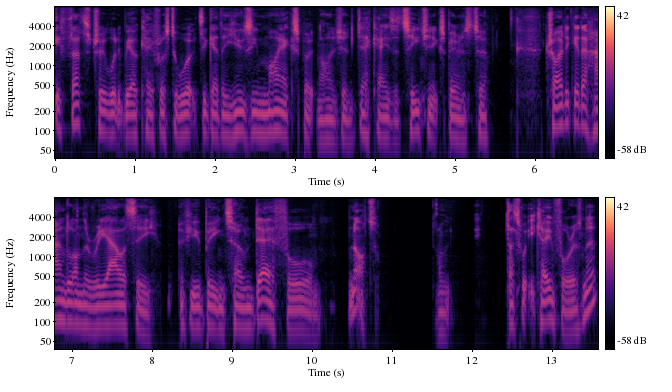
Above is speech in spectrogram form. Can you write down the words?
if that's true, would it be okay for us to work together using my expert knowledge and decades of teaching experience to try to get a handle on the reality of you being tone deaf or not? I mean, that's what you came for, isn't it?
